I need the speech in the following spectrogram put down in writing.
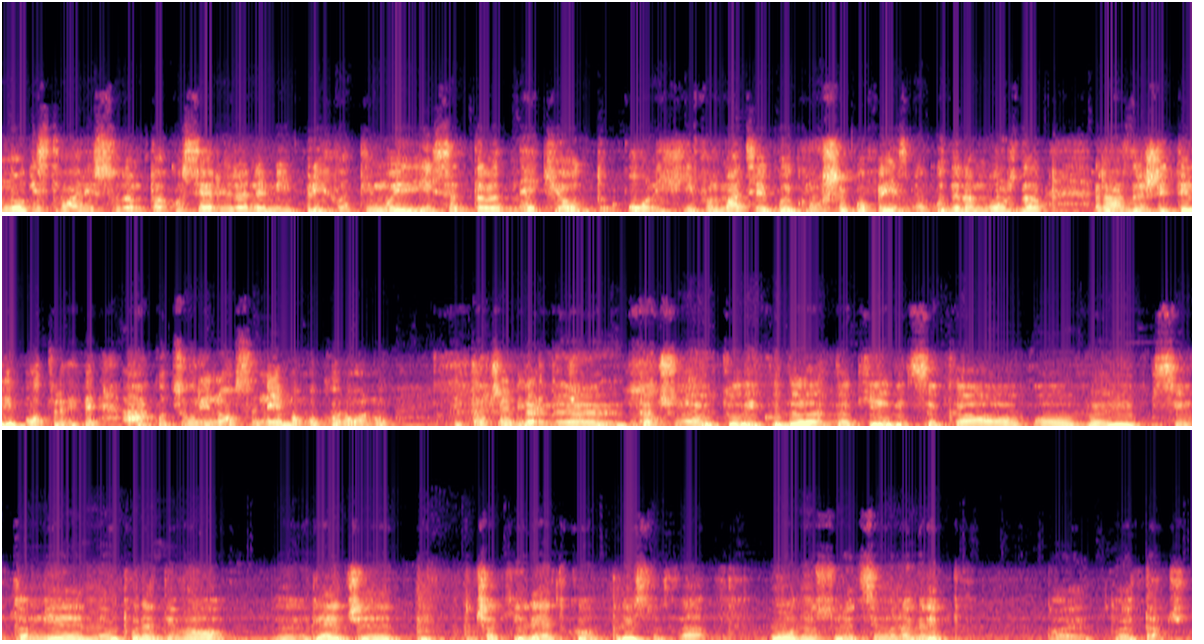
mnoge stvari su nam tako servirane, mi prihvatimo i, i sad da neke od onih informacija koje kruše po Facebooku da nam možda razrešite ili potvrdite. Ako curi nos, nemamo koronu. Je tačno Da, ne tačno? e, tačno je toliko da, da kijevica kao ovaj, simptom je neuporedivo e, ređe, i čak i redko prisutna u odnosu recimo na grip. To je, to je tačno.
